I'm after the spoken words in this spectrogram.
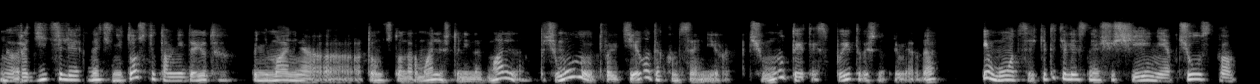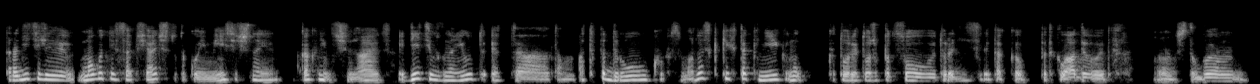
э, родители, знаете, не то, что там не дают понимания о том, что нормально, что ненормально, почему твое тело так функционирует, почему ты это испытываешь, например, да, эмоции, какие-то телесные ощущения, чувства. Родители могут не сообщать, что такое месячные, как они начинаются. И дети узнают это там, от подруг, возможно, из каких-то книг, ну, которые тоже подсовывают родители, так э, подкладывают, чтобы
